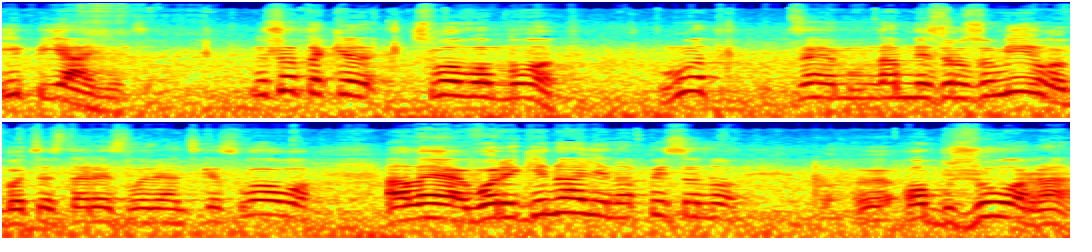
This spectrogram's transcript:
і п'яниця. Ну що таке слово мод? Мод це нам не зрозуміло, бо це старе слов'янське слово, але в оригіналі написано е, обжора.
